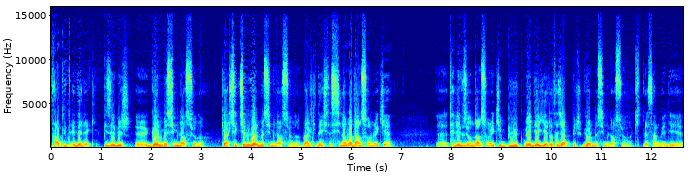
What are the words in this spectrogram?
taklit ederek bize bir e, görme simülasyonu, gerçekçi bir görme simülasyonu, belki de işte sinemadan sonraki e, televizyondan sonraki büyük medyayı yaratacak bir görme simülasyonu, kitlesel medyayı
